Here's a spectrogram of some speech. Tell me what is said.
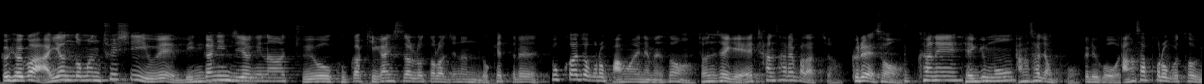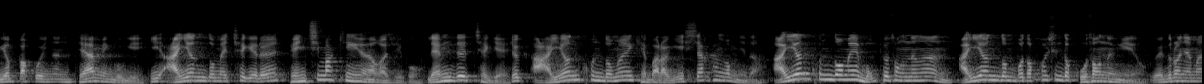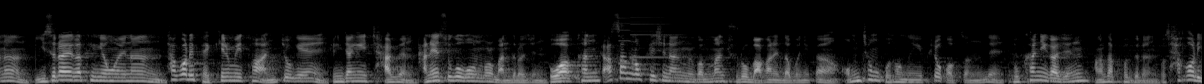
그 결과 아이언돔은 출시 이후에 민간인 지역이나 주요 국가 기관 시설로 떨어지는 로켓들을 효과적으로 방어해내면서 전 세계에 찬사를 받았죠. 그래서 북한의 대규모 장사정포 그리고 방사포로부터 위협받고 있는 대한민국이 이 아이언돔의 체계를 벤치마킹 해와가지고 LAMD 체계 즉 아이언 콘돔을 개발하기 시작한 겁니다. 아이언 콘돔의 목표 성능은 아이언돔보다 훨씬 더 고성능이에요. 왜 그러냐 면은 이스라엘 같은 경우에는 사거리 100km 안쪽에 굉장히 작은 단해 수공업으로 만들어진 조악한 카삼 로켓이라는 물건만 주로 막아내다 보니까 엄청 고성능이 필요가 없었는데 북한이 가진 방사포들은 뭐 사거리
